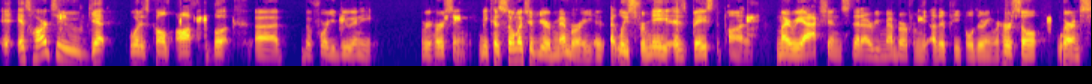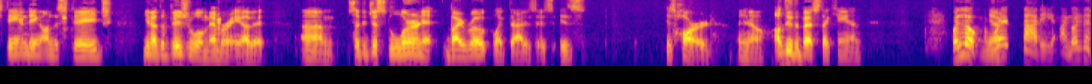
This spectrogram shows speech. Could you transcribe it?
it, it's hard to get what is called off book uh, before you do any rehearsing because so much of your memory, at least for me, is based upon my reactions that I remember from the other people during rehearsal, where I'm standing on the stage, you know, the visual memory of it. Um, so to just learn it by rote like that is is is is hard. You know, I'll do the best I can. Well, look, yeah. Ray Renati, I'm going to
